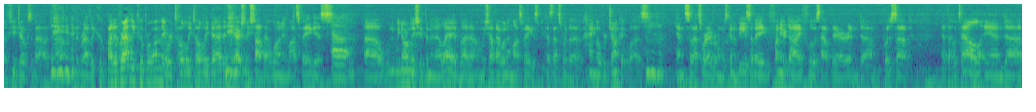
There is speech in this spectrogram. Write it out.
a few jokes about um, in the Bradley Cooper. By the Bradley Cooper one, they were totally totally dead, and we actually shot that one in Las Vegas. Uh, Uh, we we normally shoot them in LA, but um, we shot that one in Las Vegas because that's where the Hangover junket was, and so that's where everyone was going to be. So they, Funny or Die, flew us out there and um, put us up at the hotel, and uh,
